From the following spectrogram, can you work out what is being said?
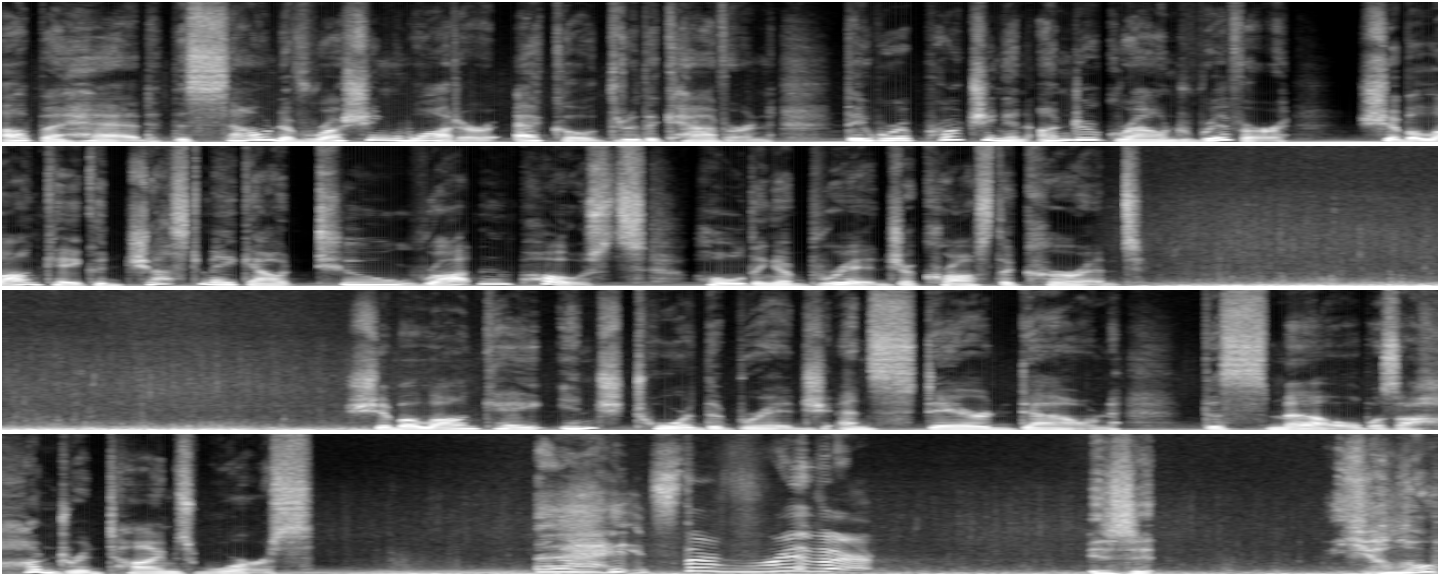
Up ahead, the sound of rushing water echoed through the cavern. They were approaching an underground river. Xbalanque could just make out two rotten posts holding a bridge across the current. Xbalanque inched toward the bridge and stared down. The smell was a hundred times worse. Uh, it's the river. Is it yellow?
